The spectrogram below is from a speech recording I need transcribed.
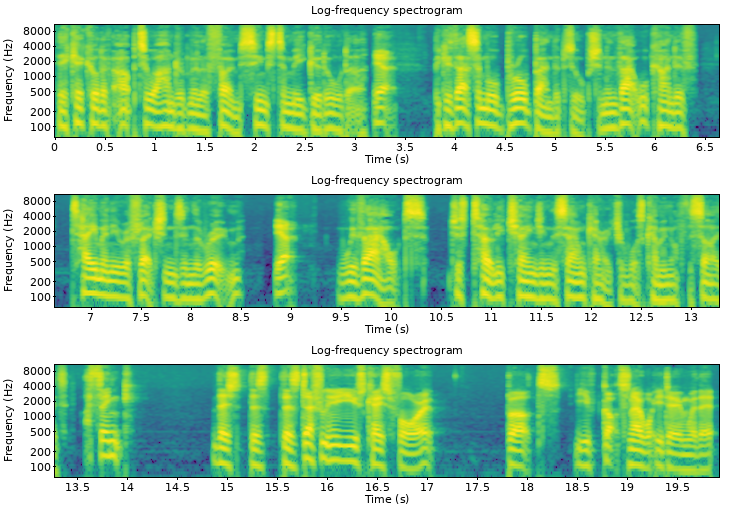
thicker, kind of up to 100 mil of foam seems to me good order Yeah. because that's a more broadband absorption and that will kind of tame any reflections in the room Yeah. without just totally changing the sound character of what's coming off the sides. I think there's there's there's definitely a use case for it, but you've got to know what you're doing with it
